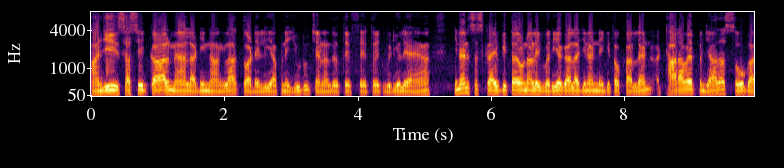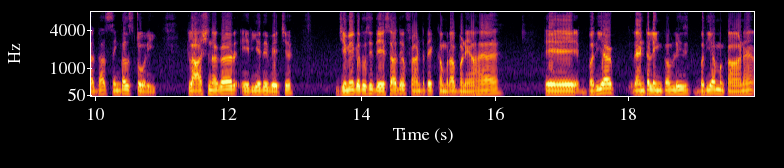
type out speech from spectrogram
ਹਾਂਜੀ, ਸਤਿ ਸ੍ਰੀ ਅਕਾਲ, ਮੈਂ ਹਾਂ ਲਾਡੀ ਨਾਂਗਲਾ, ਤੁਹਾਡੇ ਲਈ ਆਪਣੇ YouTube ਚੈਨਲ ਦੇ ਉੱਤੇ ਫਿਰ ਤੋਂ ਇੱਕ ਵੀਡੀਓ ਲੈ ਆਇਆ। ਜਿਨ੍ਹਾਂ ਨੇ ਸਬਸਕ੍ਰਾਈਬ ਕੀਤਾ ਉਹਨਾਂ ਲਈ ਵਧੀਆ ਗੱਲ ਆ, ਜਿਨ੍ਹਾਂ ਨੇ ਨਹੀਂ ਕੀਤਾ ਉਹ ਕਰ ਲੈਣ। 18 ਬਾਏ 50 ਦਾ 100 ਗਜ਼ ਦਾ single storey Kailash Nagar area ਦੇ ਵਿੱਚ। ਜਿਵੇਂ ਕਿ ਤੁਸੀਂ ਦੇਖ ਸਕਦੇ ਹੋ ਫਰੰਟ ਤੇ ਕਮਰਾ ਬਣਿਆ ਹੋਇਆ ਹੈ। ਤੇ ਵਧੀਆ ਰੈਂਟਲ ਇਨਕਮ ਲਈ ਵਧੀਆ ਮਕਾਨ ਹੈ।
